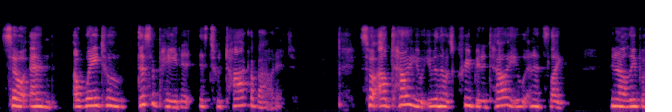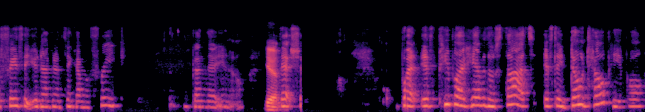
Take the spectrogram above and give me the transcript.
So, and a way to dissipate it is to talk about it. So I'll tell you, even though it's creepy to tell you, and it's like, you know, a leap of faith that you're not going to think I'm a freak. Been there, you know Yeah. that shit. But if people are having those thoughts, if they don't tell people,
